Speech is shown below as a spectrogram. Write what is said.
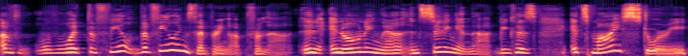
of what the feel the feelings that bring up from that and, and owning that and sitting in that because because it's my story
